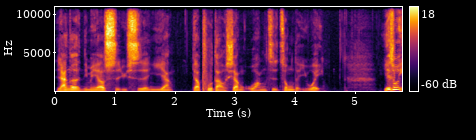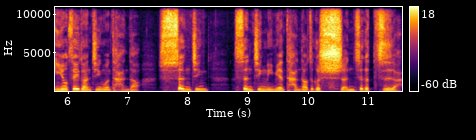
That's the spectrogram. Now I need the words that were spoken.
然而你们要死与世人一样，要扑倒像王子中的一位。”耶稣引用这一段经文，谈到圣经，圣经里面谈到这个“神”这个字啊，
